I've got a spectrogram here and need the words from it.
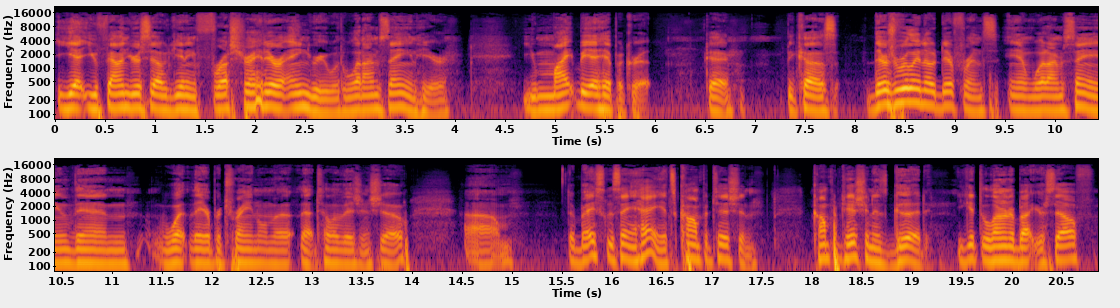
yet you found yourself getting frustrated or angry with what I'm saying here, you might be a hypocrite. Okay. Because there's really no difference in what I'm saying than what they are portraying on the, that television show. Um, they're basically saying, hey, it's competition. Competition is good. You get to learn about yourself,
